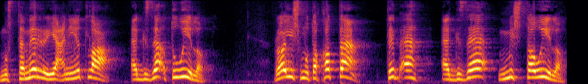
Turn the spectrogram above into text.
مستمر يعني يطلع أجزاء طويلة. رايش متقطع تبقى أجزاء مش طويلة.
